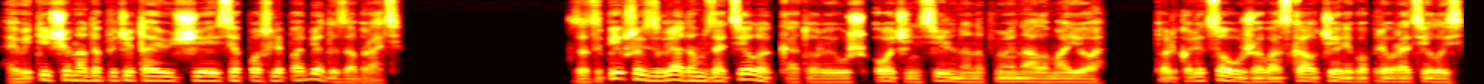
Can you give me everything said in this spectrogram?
а ведь еще надо причитающееся после победы забрать. Зацепившись взглядом за тело, которое уж очень сильно напоминало мое, только лицо уже в оскал черепа превратилось,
